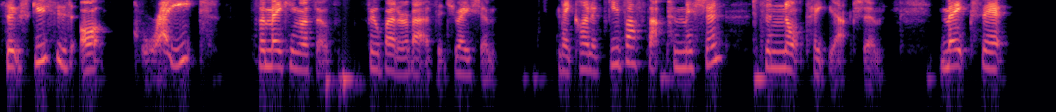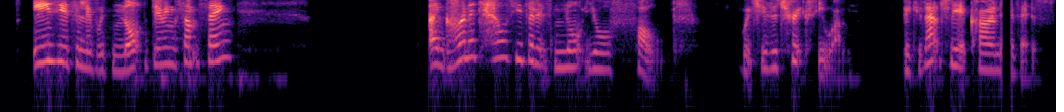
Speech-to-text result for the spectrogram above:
So excuses are great for making ourselves feel better about a situation. They kind of give us that permission to not take the action. Makes it easier to live with not doing something and kind of tells you that it's not your fault, which is a tricksy one because actually it kind of is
